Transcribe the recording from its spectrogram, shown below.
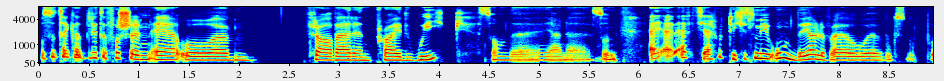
og så tenker jeg at litt av forskjellen er å um, fra å være en pride week, som det gjerne som, jeg, jeg, vet ikke, jeg hørte ikke så mye om det, i alle fall jeg er jo voksen opp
